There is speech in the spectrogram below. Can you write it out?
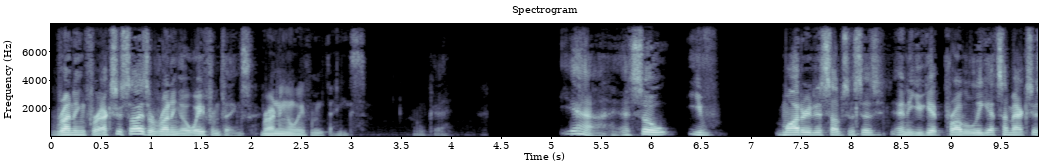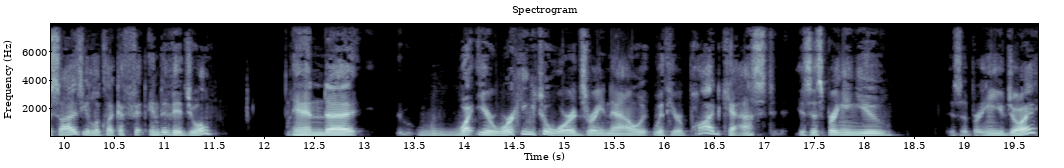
Running for exercise or running away from things? Running away from things. Yeah. And so you've moderated substances and you get probably get some exercise. You look like a fit individual. And uh, what you're working towards right now with your podcast, is this bringing you, is it bringing you joy?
